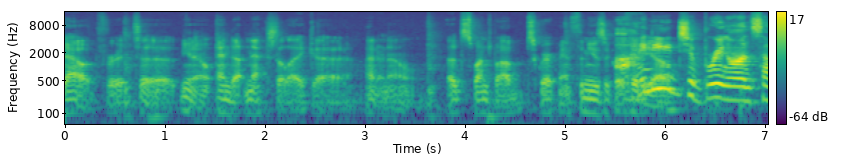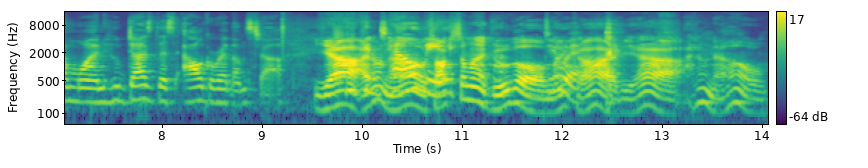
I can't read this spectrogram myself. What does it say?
out for it to you know end up next to like uh, I don't know a SpongeBob SquarePants the musical I video. I need to bring on someone who does this algorithm stuff. yeah, I don't tell know. me Talk to someone at Google. My it. God, yeah, I don't know.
